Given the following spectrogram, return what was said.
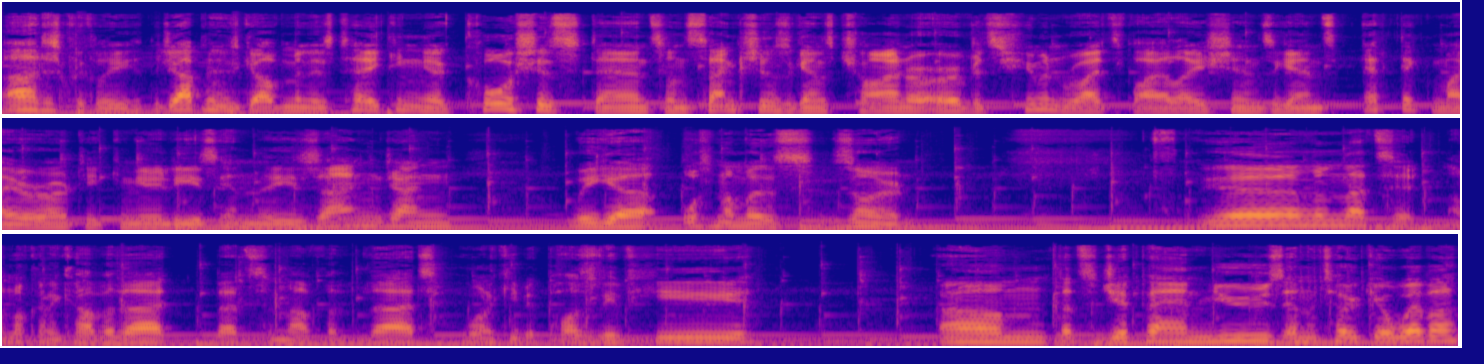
Ah, just quickly, the Japanese government is taking a cautious stance on sanctions against China over its human rights violations against ethnic minority communities in the Xinjiang Uyghur Autonomous Zone. Yeah, well, that's it. I'm not going to cover that. That's enough of that. We want to keep it positive here. Um, that's Japan news and the Tokyo weather.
